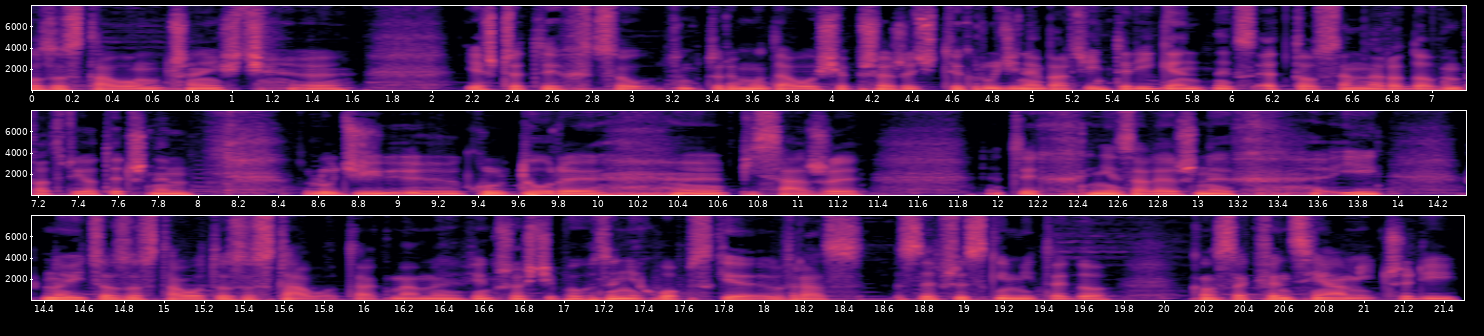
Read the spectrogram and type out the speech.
pozostałą część. Jeszcze tych, co, którym udało się przeżyć, tych ludzi najbardziej inteligentnych z etosem narodowym, patriotycznym, ludzi y, kultury, y, pisarzy tych niezależnych i no i co zostało, to zostało. Tak, mamy w większości pochodzenie chłopskie wraz ze wszystkimi tego konsekwencjami, czyli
